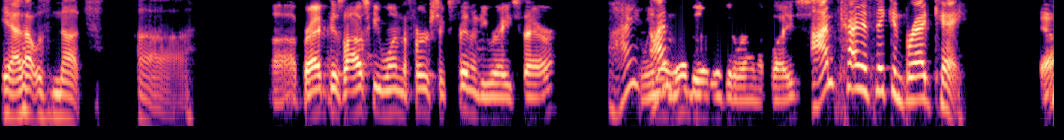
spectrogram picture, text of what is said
Yeah, that was nuts. Uh, Uh, Brad Keselowski won the first Xfinity race there. I, We I'm he'll be able to get around the place. I'm kind of thinking Brad K. Yeah.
